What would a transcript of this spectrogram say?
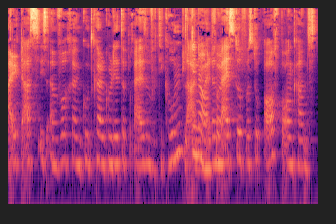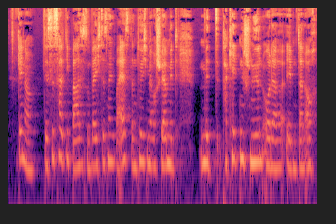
all das ist einfach ein gut kalkulierter Preis einfach die Grundlage, Genau, weil dann voll. weißt du, auf was du aufbauen kannst. Genau, das ist halt die Basis. Und wenn ich das nicht weiß, dann tue ich mir auch schwer mit, mit Paketen schnüren oder eben dann auch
